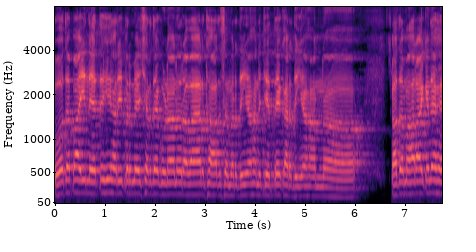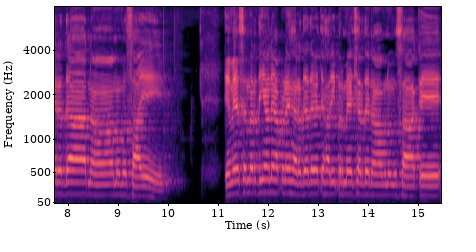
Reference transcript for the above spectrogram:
ਉਹ ਤਾਂ ਭਾਈ ਨਿਤ ਹੀ ਹਰੀ ਪਰਮੇਸ਼ਰ ਦੇ ਗੁਣਾਂ ਨੂੰ ਰਵੈ, ਅਰਥਾਤ ਸਿਮਰਦੀਆਂ ਹਨ, ਚੇਤੇ ਕਰਦੀਆਂ ਹਨ। ਅਤੇ ਮਹਾਰਾਜ ਕਹਿੰਦੇ, ਹਿਰਦਾ ਨਾਮ ਵਸਾਏ। ਕਿਵੇਂ ਸਿਮਰਦੀਆਂ ਨੇ ਆਪਣੇ ਹਿਰਦੇ ਦੇ ਵਿੱਚ ਹਰੀ ਪਰਮੇਸ਼ਰ ਦੇ ਨਾਮ ਨੂੰ ਵਸਾ ਕੇ?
